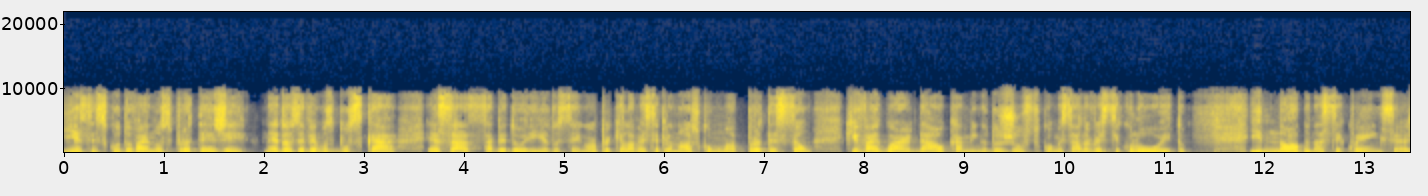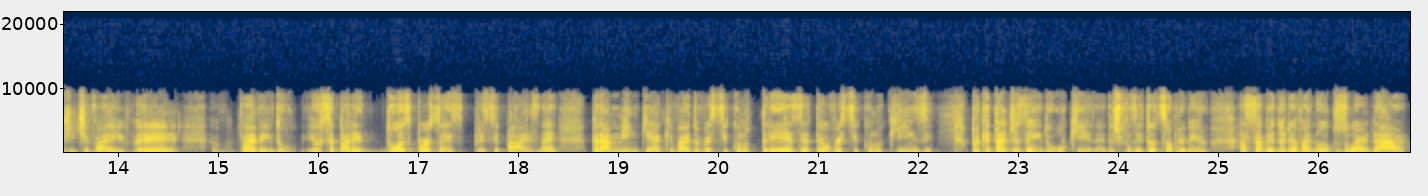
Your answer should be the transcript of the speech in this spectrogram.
E esse escudo vai nos proteger, né? Nós devemos buscar essa sabedoria do Senhor, porque ela vai ser para nós como uma proteção que vai guardar o caminho do justo, como está no versículo 8. E logo na sequência, a gente vai, é, vai vendo. Eu separei duas porções principais, né? Para mim, que é a que vai do versículo 13 até o versículo 15, porque está dizendo o quê, né? Deixa eu fazer a introdução primeiro. A sabedoria vai nos guardar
